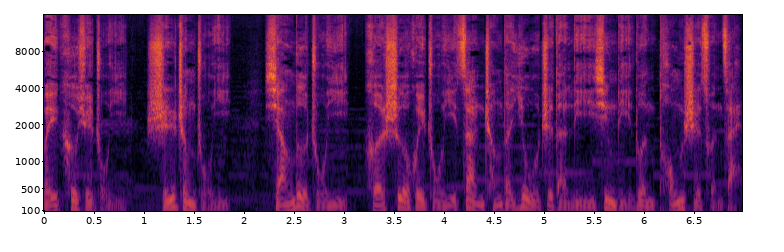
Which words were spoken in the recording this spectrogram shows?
唯科学主义、实证主义、享乐主义和社会主义赞成的幼稚的理性理论同时存在。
